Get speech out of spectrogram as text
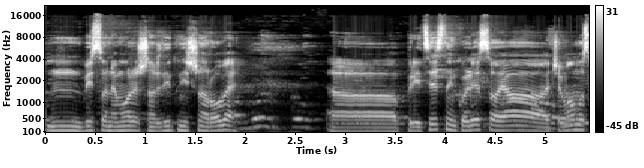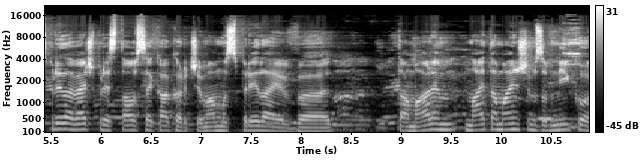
v bistvu ne moreš narediti nič narobe. Uh, pri cestnem kolesu, ja, če imamo spredaj več predstav, vsekakor, če imamo spredaj v tam malem, najmanjšem zobniku,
